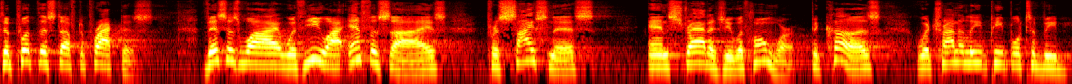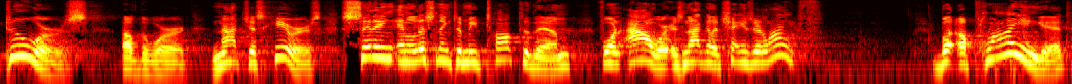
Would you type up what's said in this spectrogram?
to put this stuff to practice. This is why, with you, I emphasize preciseness and strategy with homework because we're trying to lead people to be doers of the word, not just hearers. Sitting and listening to me talk to them for an hour is not going to change their life. But applying it,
